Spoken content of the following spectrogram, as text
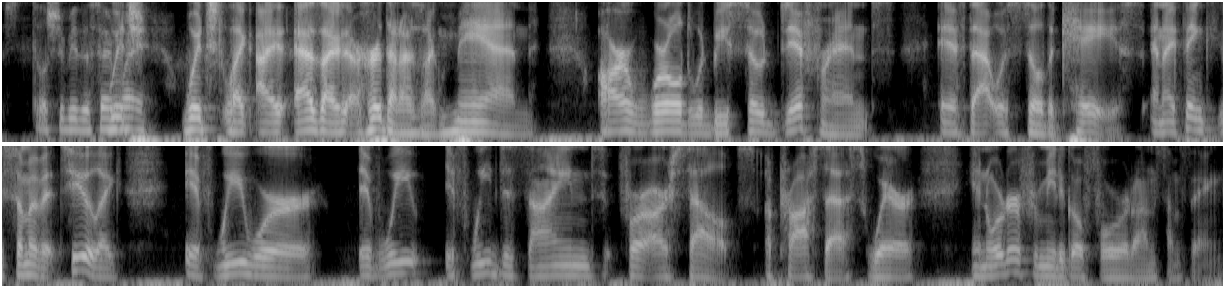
still should be the same which way. which like i as i heard that i was like man our world would be so different if that was still the case. And I think some of it too, like if we were if we if we designed for ourselves a process where in order for me to go forward on something,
